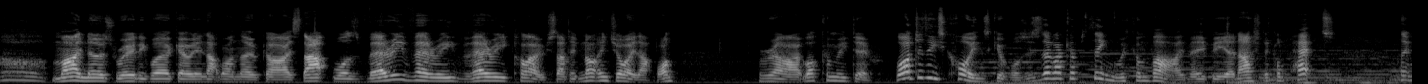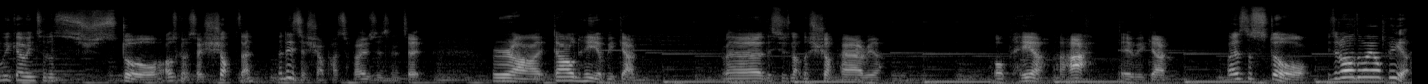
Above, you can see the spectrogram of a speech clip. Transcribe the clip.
my nerves really were going in that one though, guys. That was very, very, very close. I did not enjoy that one. Right, what can we do? What do these coins give us? Is there like a thing we can buy? Maybe a nice little pet? I think we go into the store. I was going to say shop then. It is a shop, I suppose, isn't it? Right, down here we go. Uh, this is not the shop area. Up here. Aha. Here we go. Where's the store? Is it all the way up here?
